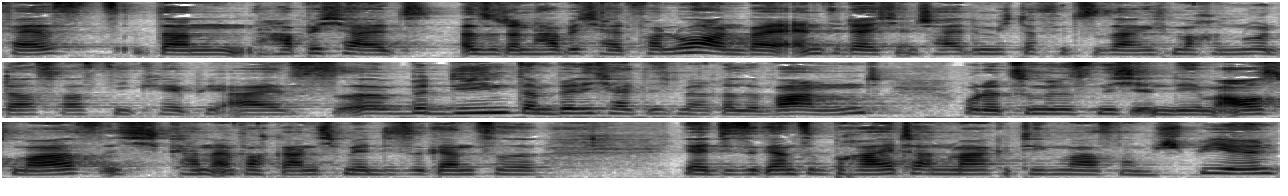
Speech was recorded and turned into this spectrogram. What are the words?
fest, dann habe ich halt, also dann habe ich halt verloren, weil entweder ich entscheide mich dafür zu sagen, ich mache nur das, was die KPIs äh, bedient, dann bin ich halt nicht mehr relevant oder zumindest nicht in dem Ausmaß. Ich kann einfach gar nicht mehr diese ganze, ja, diese ganze Breite an Marketingmaßnahmen spielen.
